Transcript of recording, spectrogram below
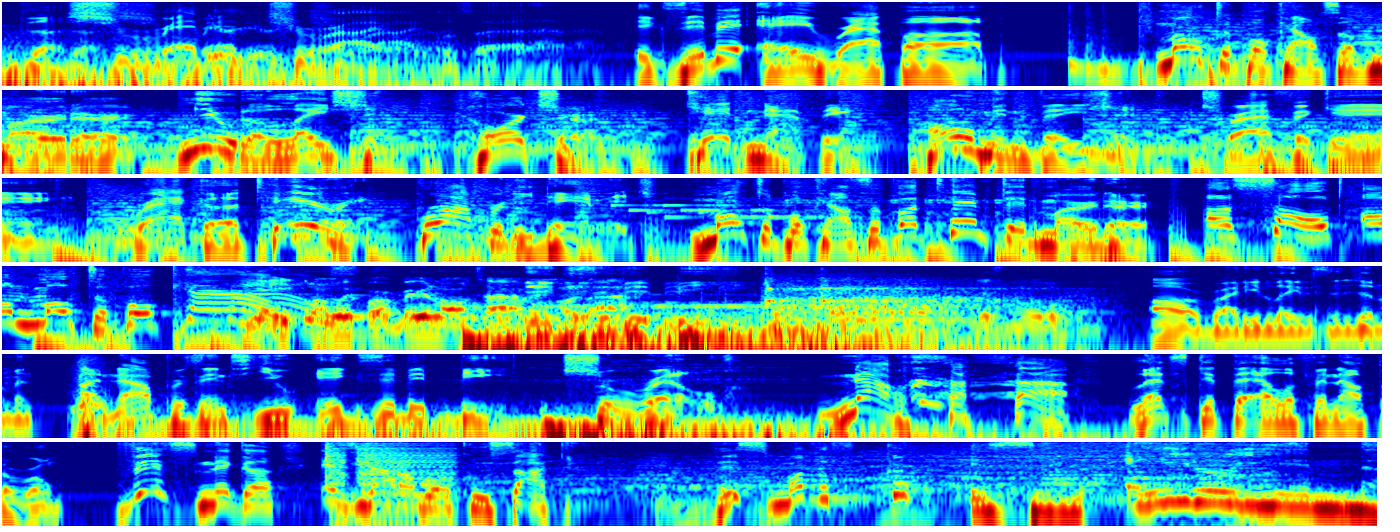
The Shredder Trials. Uh, Exhibit A wrap up. Multiple counts of murder, mutilation, torture, kidnapping, home invasion, trafficking, racketeering, property damage, multiple counts of attempted murder, assault on multiple counts. Yeah, he's gonna wait for a very long time. I ain't gonna lie. Exhibit B. There's more. Alrighty, ladies and gentlemen, I now present to you Exhibit B, Ch'rell. Now, let's get the elephant out the room. This nigga is not Oroku Saki. This motherfucker is an alien.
